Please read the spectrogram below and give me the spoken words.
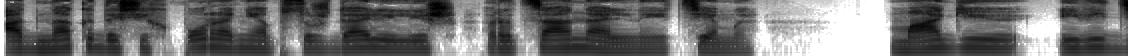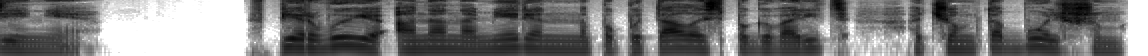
Однако до сих пор они обсуждали лишь рациональные темы — магию и видение. Впервые она намеренно попыталась поговорить о чем-то большем,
